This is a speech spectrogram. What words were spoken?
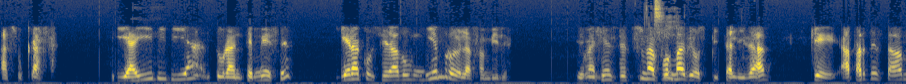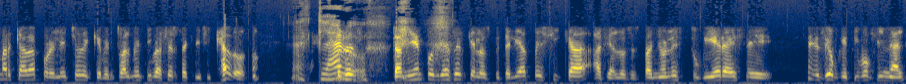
a su casa. Y ahí vivía durante meses y era considerado un miembro de la familia. Imagínense, es una forma de hospitalidad que aparte estaba marcada por el hecho de que eventualmente iba a ser sacrificado, ¿no? Ah, claro. también podría ser que la hospitalidad méxica hacia los españoles tuviera ese ese objetivo final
